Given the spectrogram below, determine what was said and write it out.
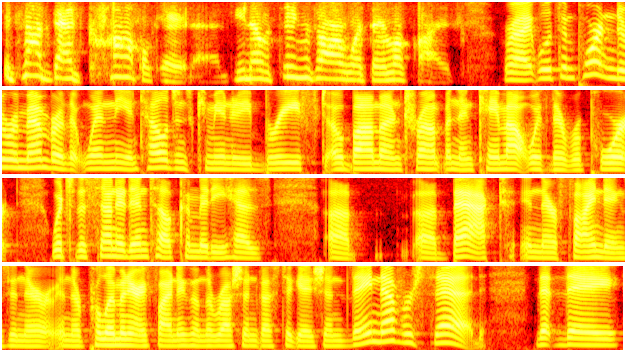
it's not that complicated. You know, things are what they look like. Right. Well, it's important to remember that when the intelligence community briefed Obama and Trump and then came out with their report, which the Senate Intel Committee has uh, uh, backed in their findings, in their in their preliminary findings on the Russia investigation, they never said that they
